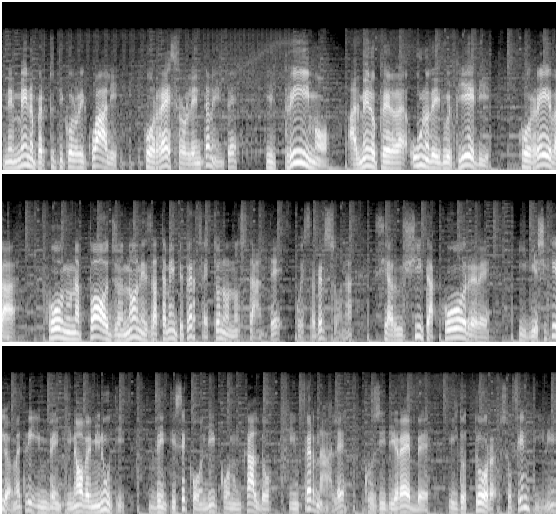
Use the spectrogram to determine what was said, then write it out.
nemmeno per tutti coloro i quali corressero lentamente. Il primo, almeno per uno dei due piedi, correva con un appoggio non esattamente perfetto nonostante questa persona sia riuscita a correre i 10 km in 29 minuti 20 secondi con un caldo infernale, così direbbe il dottor Soffientini.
